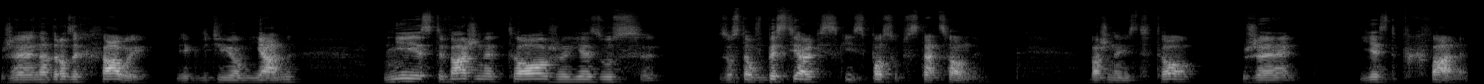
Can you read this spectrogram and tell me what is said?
że na drodze chwały, jak widzi ją Jan, nie jest ważne to, że Jezus został w bestialski sposób stracony. Ważne jest to, że jest w chwale,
